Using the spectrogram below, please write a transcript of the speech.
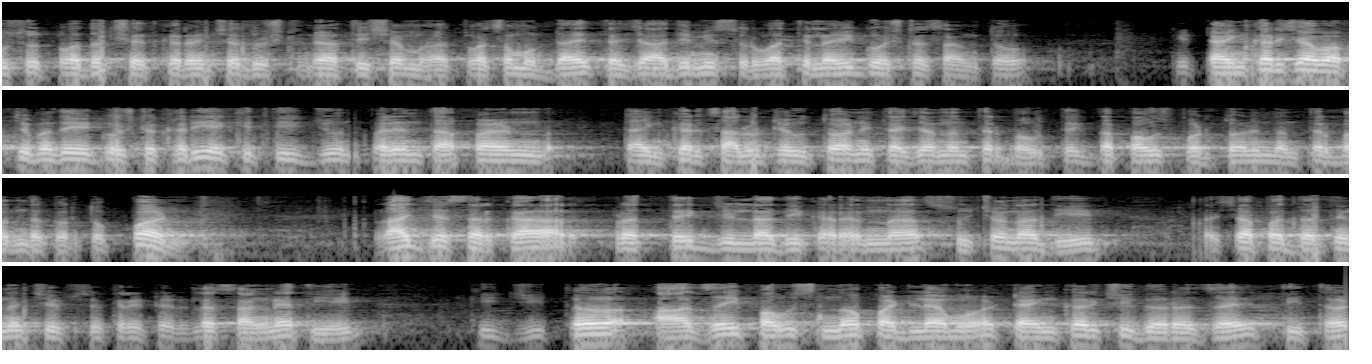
ऊस उत्पादक शेतकऱ्यांच्या दृष्टीने अतिशय महत्त्वाचा मुद्दा आहे. त्याच्या आधी मी सुरुवातीला एक गोष्ट सांगतो की टँकरच्या बाबतीमध्ये एक गोष्ट खरी आहे की तीस जून पर्यंत आपण टँकर चालू ठेवतो आणि त्याच्यानंतर बहुतेकदा पाऊस पडतो आणि नंतर बंद करतो. पण राज्य सरकार प्रत्येक जिल्हाधिकाऱ्यांना सूचना देईल तशा पद्धतीनं चीफ सेक्रेटरीला सांगण्यात येईल की जिथं आजही पाऊस न पडल्यामुळं टँकरची गरज आहे तिथं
